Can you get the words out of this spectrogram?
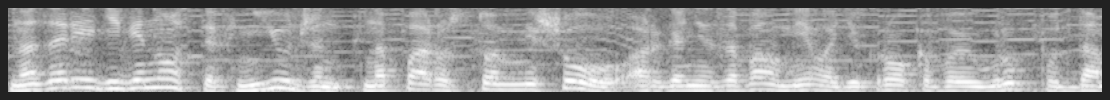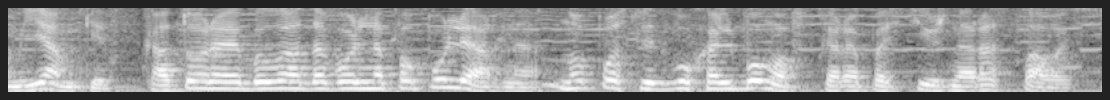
На заре 90-х Ньюджент на пару с Томми Шоу организовал мелодик-роковую группу Дам Ямкис, которая была довольно популярна, но после двух альбомов скоропостижно распалась.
